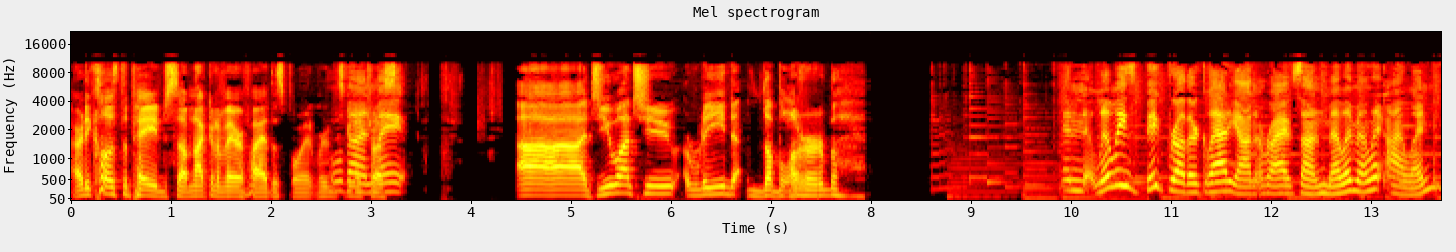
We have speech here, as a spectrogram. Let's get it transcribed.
I already closed the page, so I'm not going to verify at this point. We're just Hold going to on, trust. my Uh, do you want to read the blurb? And Lillie's big brother Gladion arrives on Melemele Island.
